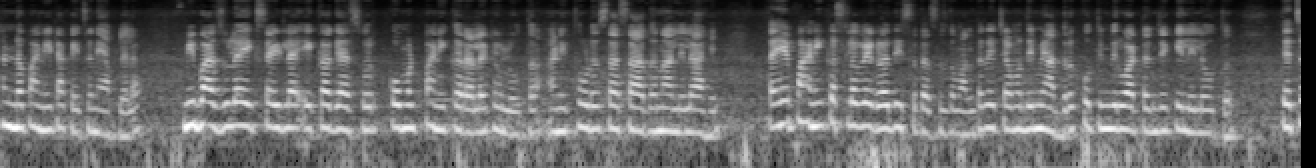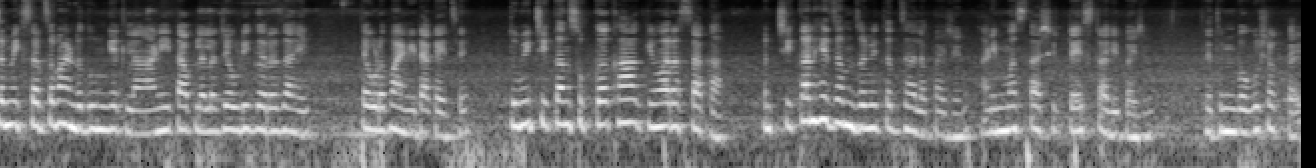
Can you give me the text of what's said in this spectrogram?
थंड पाणी टाकायचं नाही आपल्याला. मी बाजूला एक साईडला एका गॅसवर कोमट पाणी करायला ठेवलं होतं आणि थोडंसं साधन आलेलं आहे. तर हे पाणी कसलं वेगळं दिसत असेल तुम्हाला तर याच्यामध्ये मी अद्रक कोथिंबीर वाटण जे केलेलं होतं त्याचं मिक्सरचं भांडं धुवून घेतलं आणि इथं आपल्याला जेवढी गरज आहे तेवढं पाणी टाकायचं आहे तुम्ही चिकन सुक्कं खा किंवा रस्सा खा पण चिकन हे जमजमीतच झालं पाहिजे आणि मस्त अशी टेस्ट आली पाहिजे. ते तुम्ही बघू शकताय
